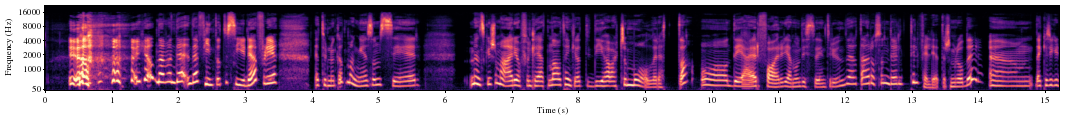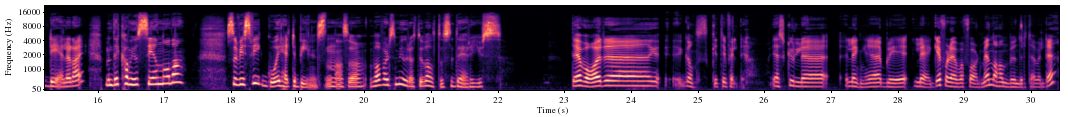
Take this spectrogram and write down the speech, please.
Ja, ja nei, men det, det, er fint at du sier det, fordi jeg tror nok at mange som ser mennesker som er i offentligheten og tenker at de har vært så målretta. Og det jeg erfarer gjennom disse intervjuene, det er at det er også en del tilfeldigheter som råder. Um, det er ikke sikkert det gjelder deg, men det kan vi jo se nå, da. Så hvis vi går helt til begynnelsen, altså hva var det som gjorde at du valgte å studere juss? Det var uh, ganske tilfeldig. Jeg skulle lenge bli lege, for det var faren min, og han beundret jeg veldig.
